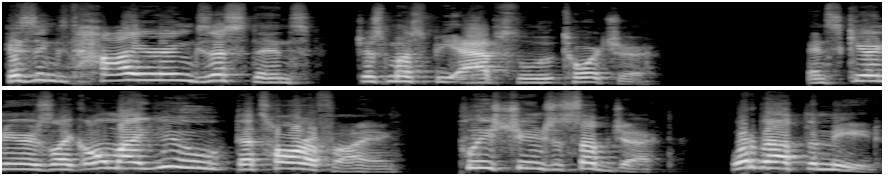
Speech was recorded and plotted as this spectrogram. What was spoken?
His entire existence just must be absolute torture. And Skirnir is like, oh my you, that's horrifying. please change the subject. What about the mead?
